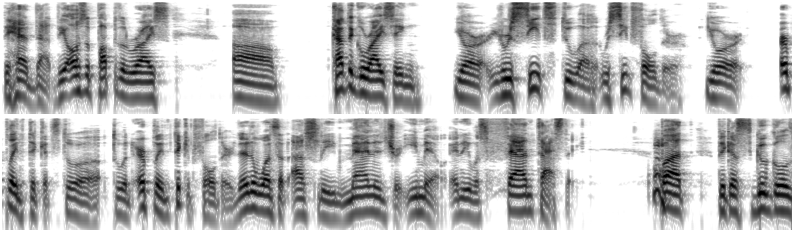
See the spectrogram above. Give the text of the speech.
They had that. They also popularized uh, categorizing your, your receipts to a receipt folder, your airplane tickets to a to an airplane ticket folder. They're the ones that actually manage your email, and it was fantastic. Hmm. But because Google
